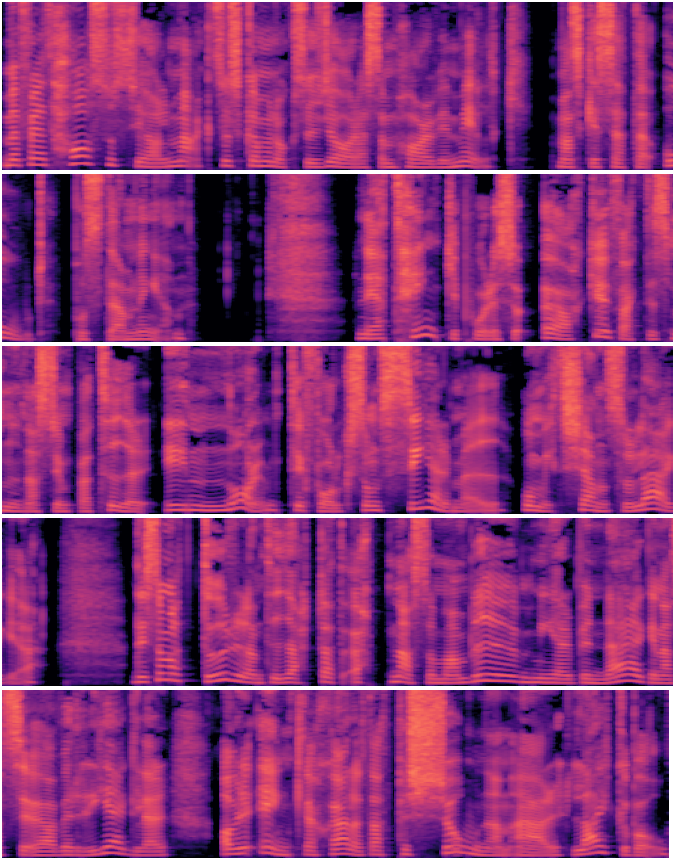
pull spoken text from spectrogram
Men för att ha social makt så ska man också göra som Harvey Milk. Man ska sätta ord på stämningen när jag tänker på det så ökar ju faktiskt mina sympatier enormt till folk som ser mig och mitt känsloläge. Det är som att dörren till hjärtat öppnas och man blir mer benägen att se över regler av det enkla skälet att personen är likable.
